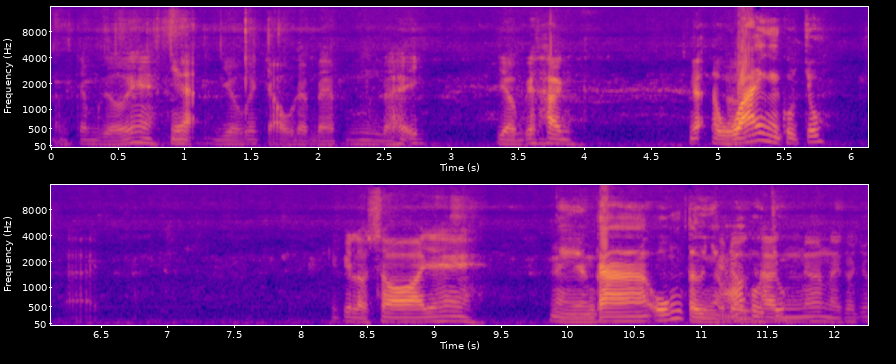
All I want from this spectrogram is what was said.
550 ha. Dạ. Vô cái chậu đẹp đẹp để dòm cái thân. Rất là quái nghe cô chú. Cái, cái lò xo chứ ha. Này người ta uống từ nhỏ cô chú. nó này cô chú.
